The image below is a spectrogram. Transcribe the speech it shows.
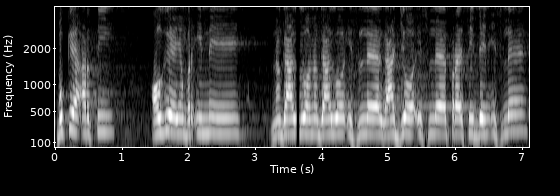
Bukan arti orang yang berimej, negara-negara Islam, raja Islam, presiden Islam,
